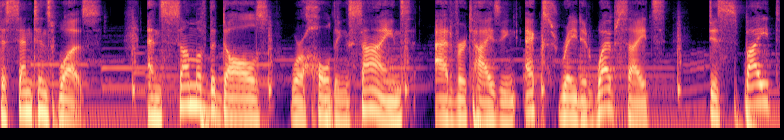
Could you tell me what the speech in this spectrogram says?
The sentence was, and some of the dolls were holding signs advertising X rated websites despite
